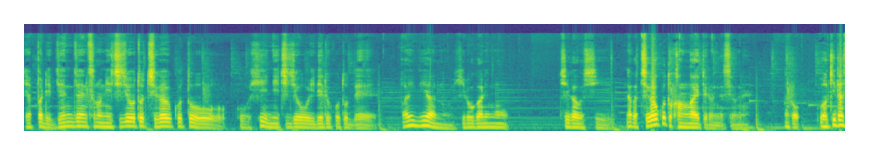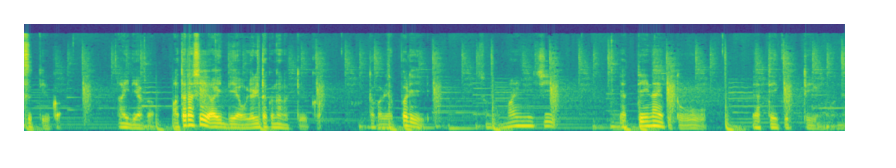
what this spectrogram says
やっぱり全然その日常と違うことをこう非日常を入れることでアイディアの広がりも違うしなんか違うこと考えてるんですよね。なんか湧き出すっていうか。アイディアが新しいアイディアをやりたくなるっていうかだからやっぱりその毎日やっていないことをやっていくっていうのをね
